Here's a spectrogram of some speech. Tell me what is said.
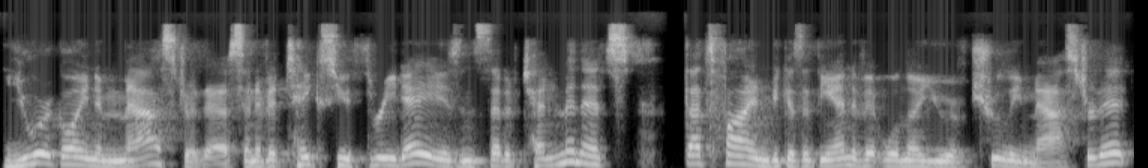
you are going to master this. And if it takes you three days instead of 10 minutes, that's fine because at the end of it, we'll know you have truly mastered it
